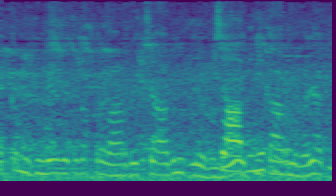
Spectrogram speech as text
ਇੱਕ ਮਹੀਨੇ ਵਿੱਚ ਤਾਂ ਪਰਿਵਾਰ ਦੇ ਚਾਹ ਵੀ ਨਹੀਂ ਪੂਰੇ ਹੁੰਦੇ। ਚਾਅ ਇਹ ਕੀ ਨਹੀਂ ਕਾਰਨ। ਵਜ੍ਹਾ ਕੀ?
